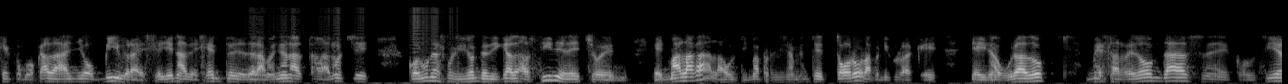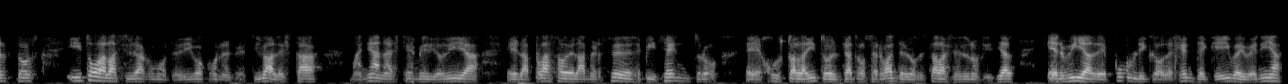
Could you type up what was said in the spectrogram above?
que como cada año vibra y se llena de gente desde la mañana hasta la noche con una exposición dedicada al cine, de hecho en, en Málaga, la última precisamente Toro, la película que, ha inaugurado, mesas redondas, eh, conciertos y toda la ciudad, como te digo, con el festival. Está mañana, este mediodía, en la Plaza de la Merced, el epicentro, eh, justo al ladito del Teatro Cervantes, donde está la sesión oficial, hervía de público, de gente que iba y venía,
